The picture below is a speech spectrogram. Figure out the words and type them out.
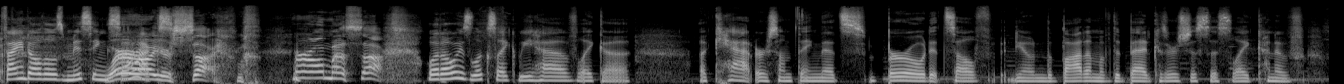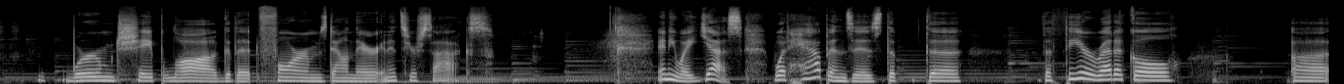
find all those missing socks. Where socks. are your socks? Where are all my socks? Well, it always looks like we have like a a cat or something that's burrowed itself, you know, in the bottom of the bed because there's just this like kind of wormed shaped log that forms down there, and it's your socks. Anyway, yes, what happens is the the the theoretical, uh,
